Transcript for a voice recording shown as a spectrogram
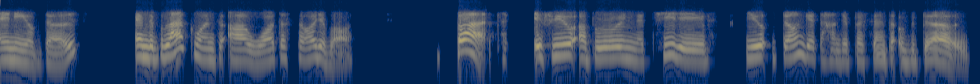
any of those. And the black ones are water soluble. But if you are brewing the tea leaves, you don't get 100% of those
